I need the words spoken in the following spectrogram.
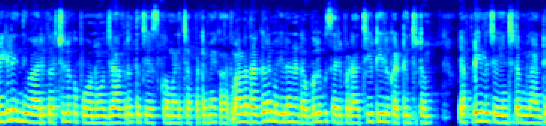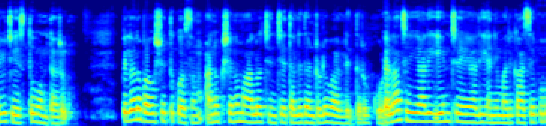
మిగిలింది వారి ఖర్చులకు పోను జాగ్రత్త చేసుకోమని చెప్పటమే కాదు. వాళ్ళ దగ్గర మిగిలిన డబ్బులకు సరిపడా చీటీలు కట్టించడం ఎఫ్డీలు చేయించడం లాంటివి చేస్తూ ఉంటారు. పిల్లల భవిష్యత్తు కోసం అనుక్షణం ఆలోచించే తల్లిదండ్రులు వాళ్ళిద్దరూ కూడా. ఎలా చేయాలి ఏం చేయాలి అని మరి కాసేపు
